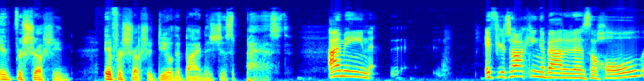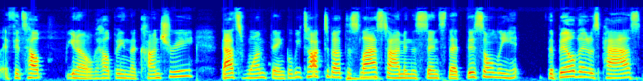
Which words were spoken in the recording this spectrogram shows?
infrastructure infrastructure deal that Biden has just passed? I mean, if you're talking about it as a whole, if it's help, you know, helping the country, that's one thing. But we talked about this Mm-hmm. last time in the sense that this only the bill that was passed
